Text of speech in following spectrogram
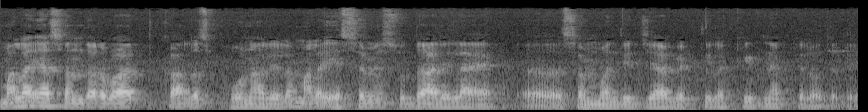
मला या संदर्भात कालच फोन आलेला मला एस एम एस सुद्धा आलेला आहे संबंधित ज्या व्यक्तीला किडनॅप केलं होतं ते.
